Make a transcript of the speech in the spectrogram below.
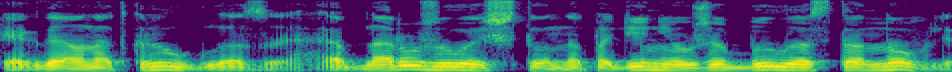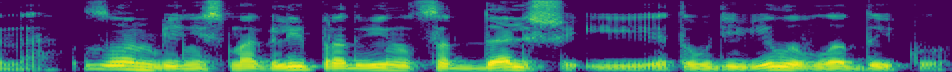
Когда он открыл глаза, обнаружилось, что нападение уже было остановлено. Зомби не смогли продвинуться дальше, и это удивило владыку.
